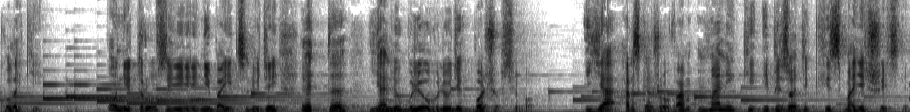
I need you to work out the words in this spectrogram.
кулаки. Он не трус и не боится людей. Это я люблю в людях больше всего. Я расскажу вам маленький эпизодик из моей жизни.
